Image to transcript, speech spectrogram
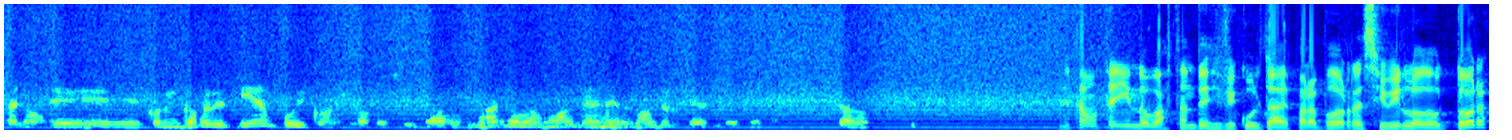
Bueno, eh, con el correr del tiempo y con los resultados humanos vamos a tener mayor certeza. Estamos teniendo bastantes dificultades para poder recibirlo, doctor.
